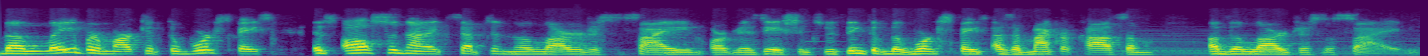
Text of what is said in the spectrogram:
the labor market the workspace is also not accepted in the larger society and organizations we think of the workspace as a microcosm of the larger society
